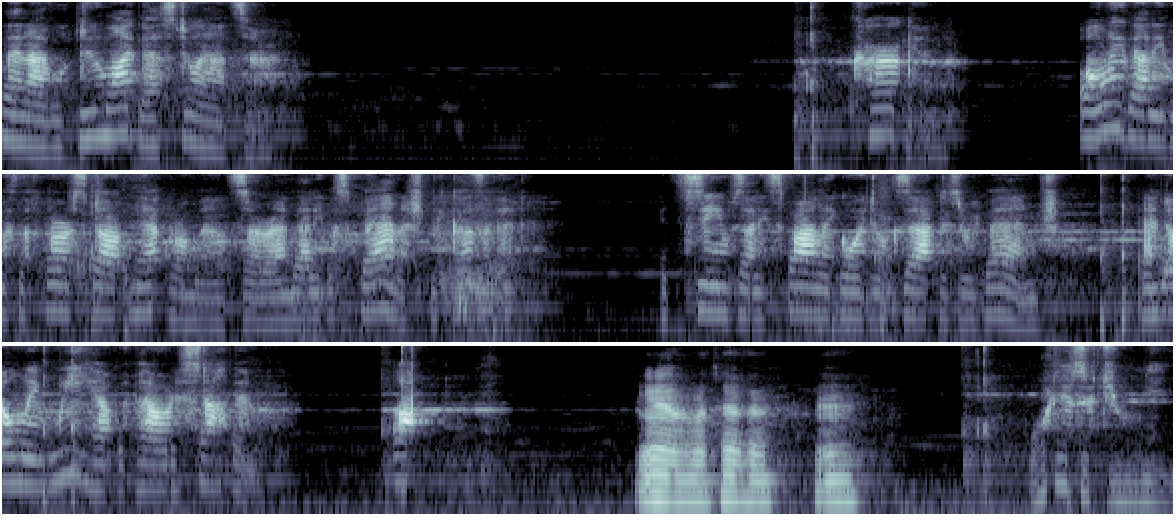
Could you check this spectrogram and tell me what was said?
Then I will do my best to answer. First Dark Necromancer and that he was banished because of it. It seems that he's finally going to exact his revenge, and only we have the power to stop him. Ah, Yeah, whatever. Yeah. What is it you need?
